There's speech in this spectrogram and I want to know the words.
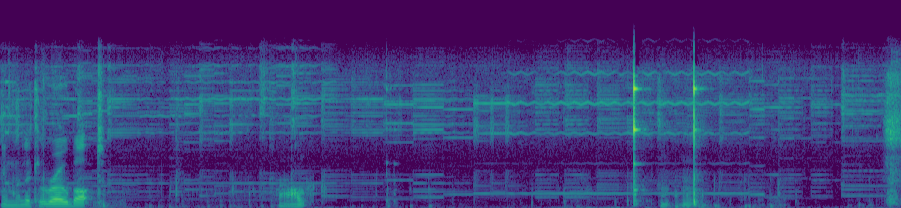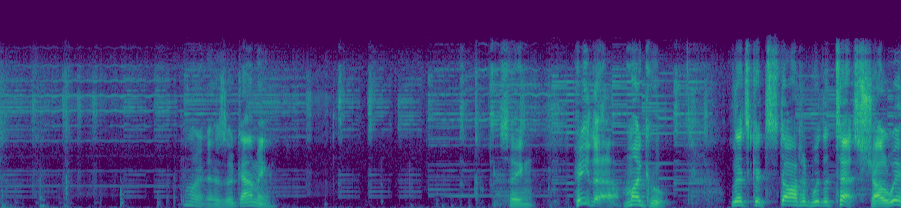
in the little robot. Oh. Mm-hmm. Right, there's a Ogami saying, Hey there, Maiku. Let's get started with the test, shall we?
